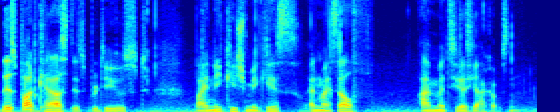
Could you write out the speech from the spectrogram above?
This podcast is produced by Nikish Mikis and myself. I'm Matthias Jakobsen.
